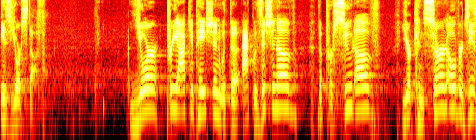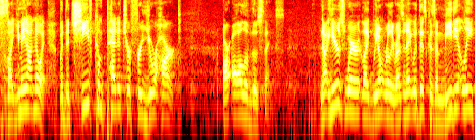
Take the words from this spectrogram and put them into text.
is your stuff. Your preoccupation with the acquisition of, the pursuit of, your concern over. Jesus is like, you may not know it, but the chief competitor for your heart are all of those things. Now, here's where like we don't really resonate with this because immediately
